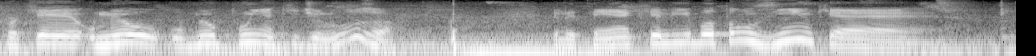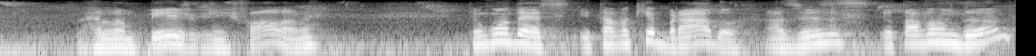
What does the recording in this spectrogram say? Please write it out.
Porque o meu, o meu punho aqui de luz, ó, ele tem aquele botãozinho que é relampejo, que a gente fala, né? Então, acontece, ele tava quebrado, ó. Às vezes eu tava andando,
